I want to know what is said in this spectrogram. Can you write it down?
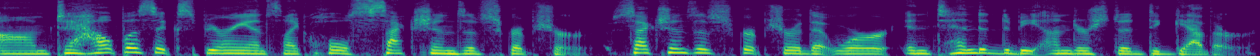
um, to help us experience like whole sections of scripture, sections of scripture that were intended to be understood together.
